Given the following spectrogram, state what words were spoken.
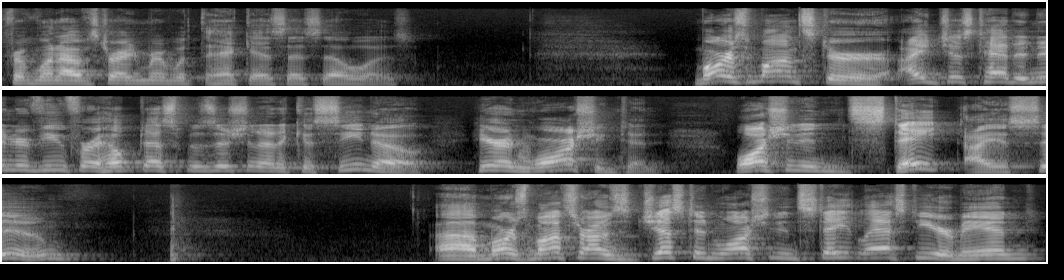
from when I was trying to remember what the heck SSL was. Mars Monster, I just had an interview for a help desk position at a casino here in Washington. Washington State, I assume. Uh, Mars Monster, I was just in Washington State last year, man.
